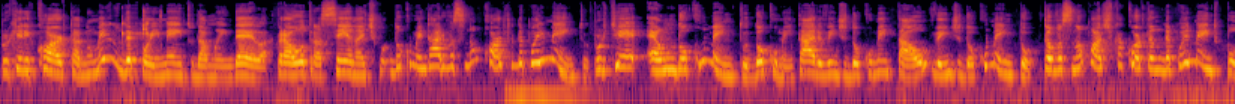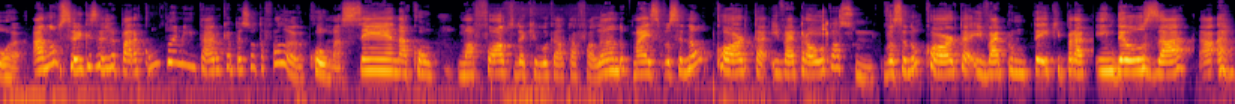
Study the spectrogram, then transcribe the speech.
porque ele corta no meio do depoimento da mãe dela pra outra cena, e tipo, documentário você não corta depoimento, porque é um documento. Documentário vem de documental, vem de documento. Então você não pode ficar cortando depoimento, porra. A não ser que seja para complementar o que a pessoa tá falando. Com uma cena, com uma foto daquilo que ela tá falando, mas você não corta e vai para outro assunto. Você não corta e vai pra um take pra endeusar a,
